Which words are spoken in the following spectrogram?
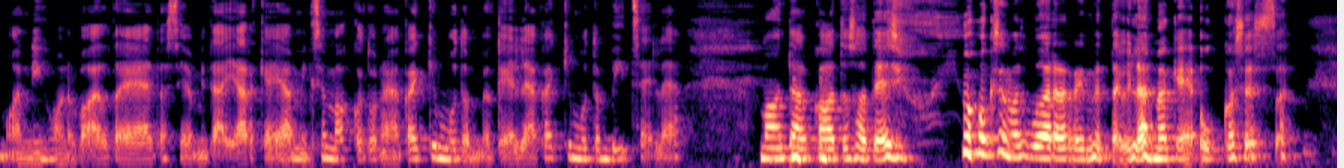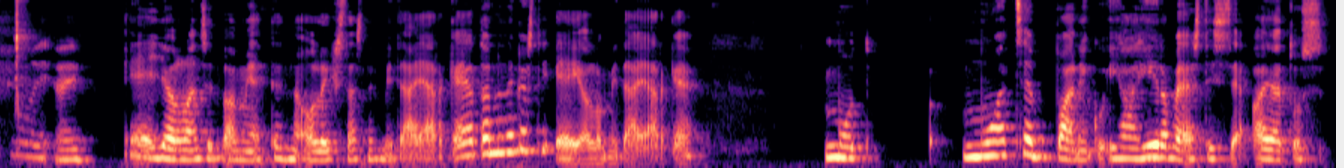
mä oon niin huono vaeltaja ja tässä ei ole mitään järkeä ja miksi mä ja kaikki muuta mökeille ja kaikki muuta bitseille ja mä oon täällä kaatosateessa juoksemassa vuoren rinnettä ylämäkeen ukkosessa. Ai, ai. Ei, jolloin sitten vaan miettiä, että no oliks tässä nyt mitään järkeä ja todennäköisesti ei ollut mitään järkeä. Mut mua tsemppaa niinku ihan hirveästi se ajatus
